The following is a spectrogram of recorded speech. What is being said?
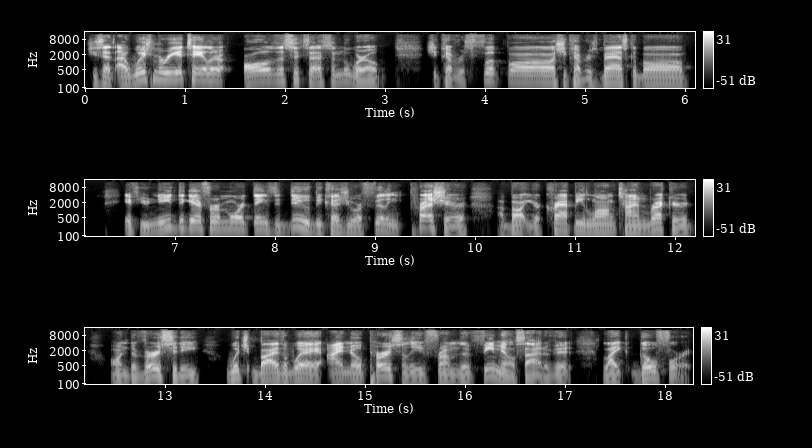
she says, I wish Maria Taylor all the success in the world. She covers football, she covers basketball, if you need to give her more things to do because you are feeling pressure about your crappy long time record on diversity, which, by the way, I know personally from the female side of it, like go for it.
